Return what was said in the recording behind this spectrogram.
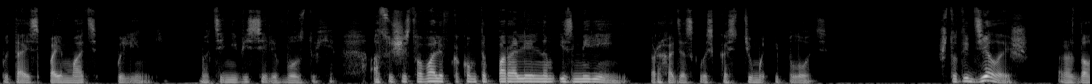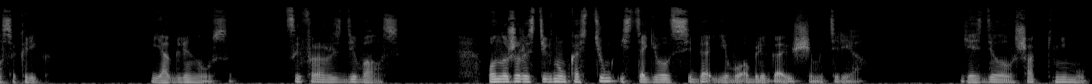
пытаясь поймать пылинки. Но те не висели в воздухе, а существовали в каком-то параллельном измерении, проходя сквозь костюмы и плоть. «Что ты делаешь?» — раздался крик. Я оглянулся. Цифра раздевался. Он уже расстегнул костюм и стягивал с себя его облегающий материал. Я сделал шаг к нему,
